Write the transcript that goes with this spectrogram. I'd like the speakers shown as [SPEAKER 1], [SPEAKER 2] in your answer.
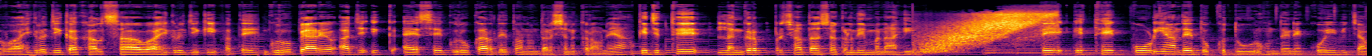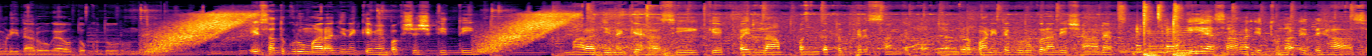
[SPEAKER 1] ਵਾਹਿਗੁਰੂ ਜੀ ਕਾ ਖਾਲਸਾ, ਵਾਹਿਗੁਰੂ ਜੀ ਕੀ ਫਤਿਹ। ਗੁਰੂ ਪਿਆਰਿਓ, ਅੱਜ ਇੱਕ ਐਸੇ ਗੁਰੂ ਘਰ ਦੇ ਤੁਹਾਨੂੰ ਦਰਸ਼ਨ ਕਰਾਉਨੇ ਆ ਕਿ ਜਿੱਥੇ ਲੰਗਰ ਪ੍ਰਸ਼ਾਦਾ ਛਕਣ ਦੀ ਮਨਾਹੀ ਤੇ ਇੱਥੇ ਕੋੜੀਆਂ ਦੇ ਦੁੱਖ ਦੂਰ ਹੁੰਦੇ ਨੇ, ਕੋਈ ਵੀ ਚਮੜੀ ਦਾ ਰੋਗ ਹੈ, ਉਹ ਦੁੱਖ ਦੂਰ ਹੁੰਦੇ ਨੇ। ਇਹ ਸਤਿਗੁਰੂ ਮਹਾਰਾਜ ਜੀ ਨੇ ਕਿਵੇਂ ਬਖਸ਼ਿਸ਼ ਕੀਤੀ? ਮਹਾਰਾਜ ਜੀ ਨੇ ਕਿਹਾ ਸੀ ਕਿ ਪਹਿਲਾਂ ਪੰਗਤ, ਫਿਰ ਸੰਗਤ। ਲੰਗਰ ਪਾਣੀ ਤੇ ਗੁਰੂ ਘਰਾਂ ਦੀ ਸ਼ਾਨ ਹੈ। ਕੀ ਹੈ ਸਾਰਾ ਇੱਥੋਂ ਦਾ ਇਤਿਹਾਸ?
